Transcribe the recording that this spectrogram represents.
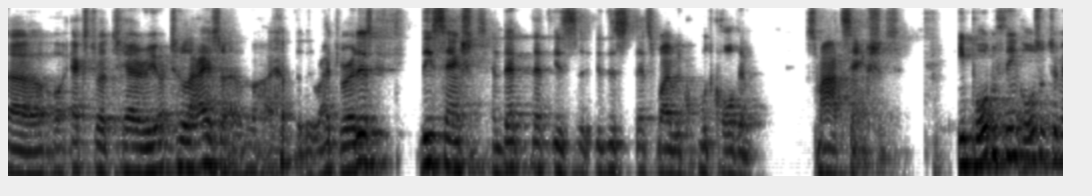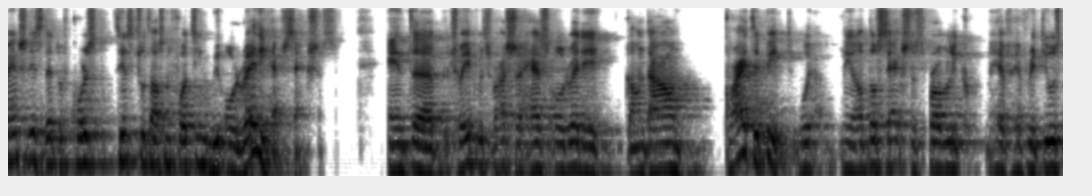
uh, or extraterritorialize, uh, the right word is, these sanctions, and that that is this. That's why we would call them smart sanctions. Important thing also to mention is that, of course, since 2014, we already have sanctions. And uh, the trade with Russia has already gone down quite a bit. We, you know, those sanctions probably have, have reduced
